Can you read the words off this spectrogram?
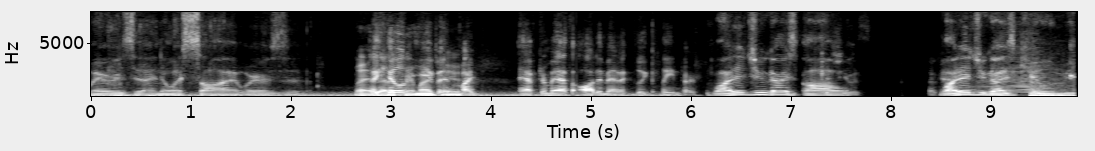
Where is it? I know I saw it. Where is it? Wait, I killed Eve me and my aftermath automatically cleaned her. Why did you guys? Oh, she was- okay. why did you guys kill me?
